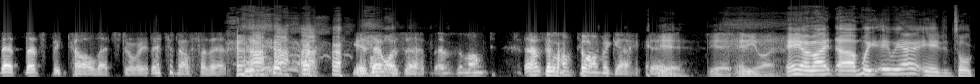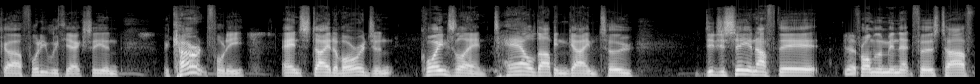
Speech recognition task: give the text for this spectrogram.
that that's been told that story. That's enough for that. Yeah, yeah that was a that was a long that was a long time ago. Yeah. Yeah, yeah. Anyway, anyway, mate, um, we we are here to talk uh, footy with you actually, and the current footy and state of origin. Queensland towelled up in game two. Did you see enough there Yep. from them in that first half,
